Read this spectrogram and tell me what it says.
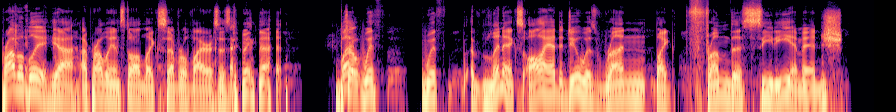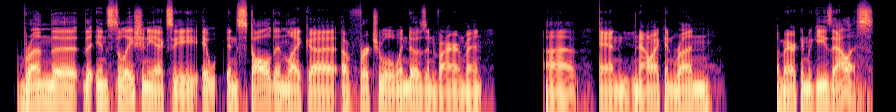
Probably, yeah. I probably installed like several viruses doing that. But So- with with Linux, all I had to do was run like from the CD image, run the the installation exe. It installed in like a, a virtual Windows environment, uh, and now I can run American McGee's Alice.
